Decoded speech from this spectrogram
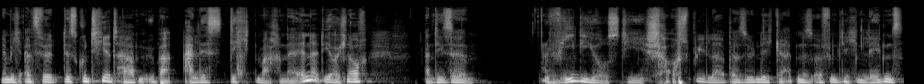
Nämlich als wir diskutiert haben über alles dichtmachen. Erinnert ihr euch noch an diese Videos, die Schauspieler, Persönlichkeiten des öffentlichen Lebens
